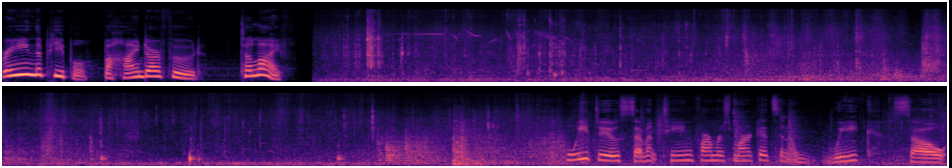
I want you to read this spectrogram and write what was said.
bringing the people behind our food to life. We do 17 farmers markets in a week, so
